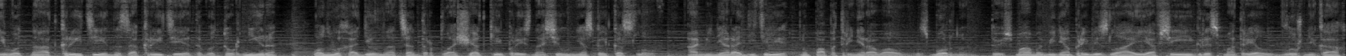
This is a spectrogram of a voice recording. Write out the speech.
И вот на открытии и на закрытии этого турнира он выходил на центр площадки и произносил несколько слов. А меня родители, ну, папа тренировал сборную, то есть мама меня привезла, и я все игры смотрел в Лужниках,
